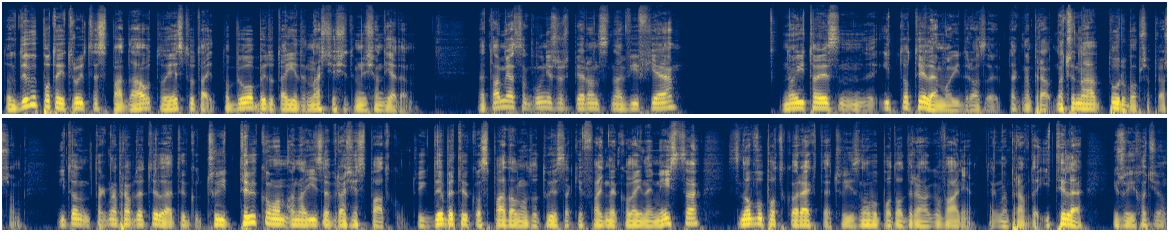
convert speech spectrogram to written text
To gdyby po tej trójce spadał, to jest tutaj, to byłoby tutaj 11,71. Natomiast ogólnie rzecz biorąc na Wi-Fi, no i to jest, i to tyle, moi drodzy, tak naprawdę, znaczy na turbo, przepraszam. I to tak naprawdę tyle, tylko, czyli tylko mam analizę w razie spadku. Czyli gdyby tylko spadał, no to tu jest takie fajne kolejne miejsce, znowu pod korektę, czyli znowu pod odreagowanie, tak naprawdę. I tyle, jeżeli chodzi o,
